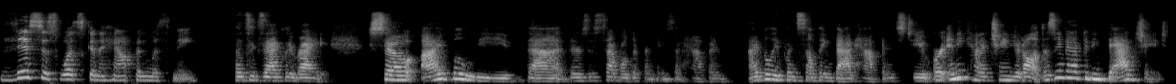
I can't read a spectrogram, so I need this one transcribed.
this is what's going to happen with me. That's exactly right. So i believe that there's a several different things that happen. I believe when something bad happens to you or any kind of change at all it doesn't even have to be bad change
